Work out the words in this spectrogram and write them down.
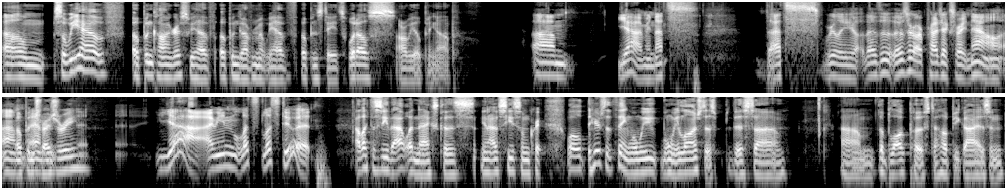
Um, so we have open Congress, we have open government, we have open states. What else are we opening up? Um, yeah, I mean that's that's really those are, those are our projects right now. Um, open and, Treasury. Uh, yeah, I mean let's let's do it. I'd like to see that one next because you know I've seen some. Cra- well, here's the thing: when we when we launched this this um, um, the blog post to help you guys and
